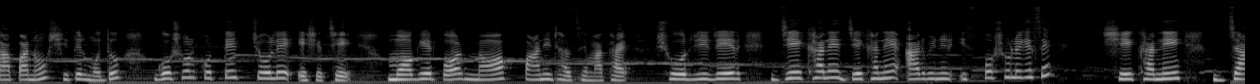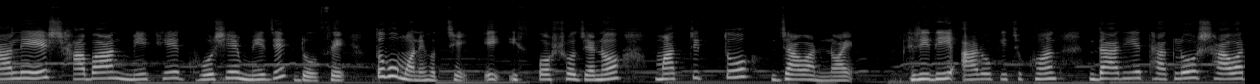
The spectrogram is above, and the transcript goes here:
কাঁপানো শীতের মধ্যেও গোসল করতে চলে এসেছে। মগের পর মগ পানি ঢালছে মাথায়। শরীরের যেখানে যেখানে আরবিনের স্পর্শ লেগেছে সেখানে জালে সাবান মেখে ঘষে মেজে ডলছে। তবু মনে হচ্ছে এই স্পর্শ যেন মাতৃত্ব যাওয়ার নয়। হৃদি আরও কিছুক্ষণ দাঁড়িয়ে থাকল শাওয়ার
